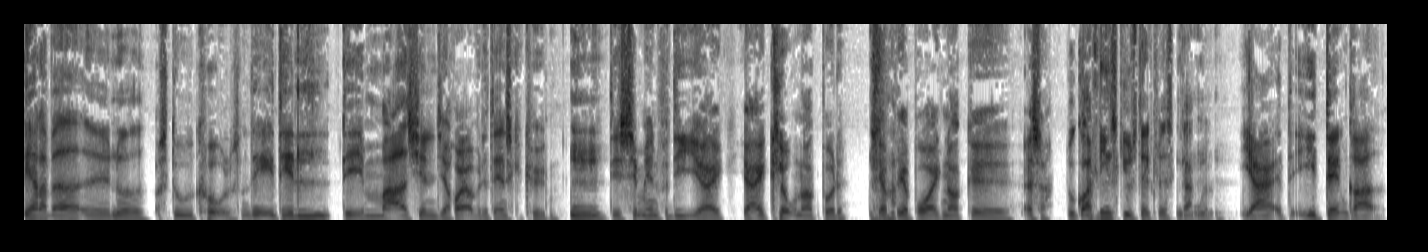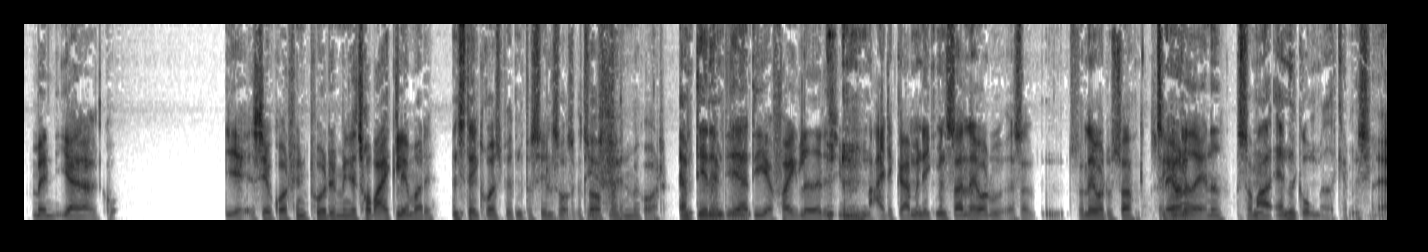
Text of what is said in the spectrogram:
Det har der været øh, noget... Og stuet kål. Sådan. Det, det, er, det er meget sjældent, jeg rører ved det danske køkken. Mm. Det er simpelthen, fordi jeg er ikke, jeg er ikke klog nok på det. Jeg, jeg bruger ikke nok... Øh, altså, Du kan godt lide en skive stegflæsk en gang imellem. jeg er i den grad, men jeg, jeg skal jo godt finde på det, men jeg tror bare, jeg glemmer det. En stegt rødspæt med persillesauce og Det er kartofler. fandme godt. Jamen, det er nemt. det, Det er, det, det, jeg får ikke lavet det, Simon. Nej, det gør man ikke, men så laver du, altså, så laver du så, Så laver noget andet. så meget andet god mad, kan man sige. Ja.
